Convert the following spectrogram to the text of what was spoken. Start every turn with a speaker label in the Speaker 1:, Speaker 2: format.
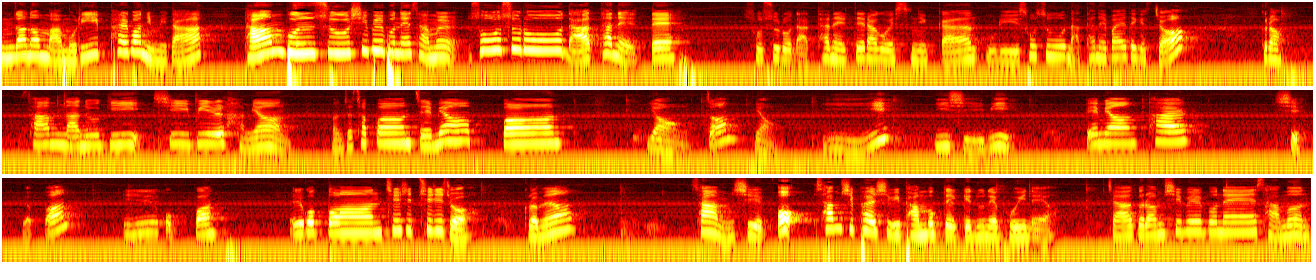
Speaker 1: 중단원 마무리 8번입니다. 다음 분수 11분의 3을 소수로 나타낼 때 소수로 나타낼 때라고 했으니까 우리 소수 나타내 봐야 되겠죠? 그럼 3 나누기 11 하면 먼저 첫 번째 몇 번? 0.0 2 22 빼면 8 10 몇 번? 7번 7번 77이죠. 그러면 30 어? 30, 80이 반복될 게 눈에 보이네요. 자 그럼 11분의 3은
